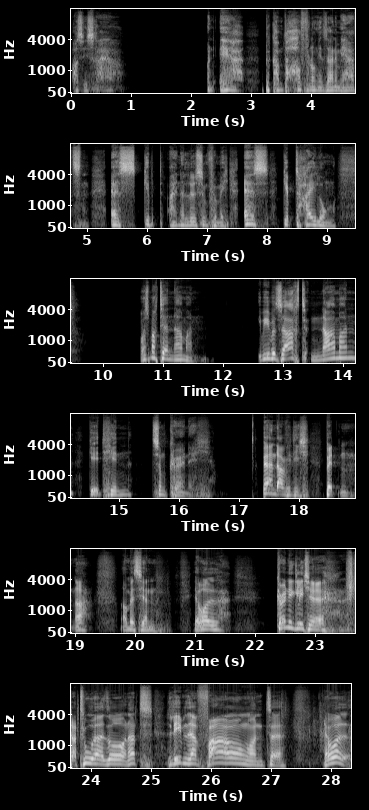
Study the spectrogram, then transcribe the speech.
aus Israel. Und er bekommt Hoffnung in seinem Herzen. Es gibt eine Lösung für mich. Es gibt Heilung. Was macht der Naaman? Die Bibel sagt, Naaman geht hin zum König. Bernd, darf ich dich bitten? Na, noch ein bisschen, jawohl, königliche Statur, so, ne? Lebenserfahrung und äh, jawohl.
